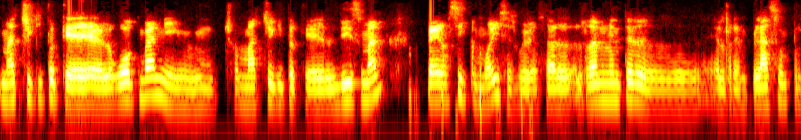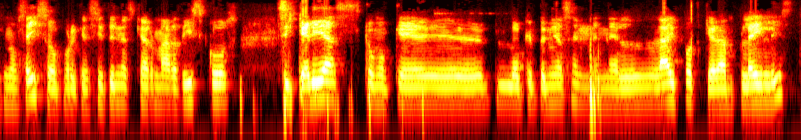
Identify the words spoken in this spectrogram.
más chiquito que el Walkman y mucho más chiquito que el Disman, pero sí, como dices, güey, o sea, realmente el, reemplazo pues no se hizo, porque sí tienes que armar discos, si querías como que lo que tenías en, en el iPod, que eran playlist,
